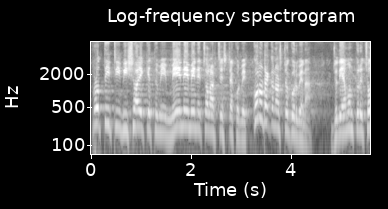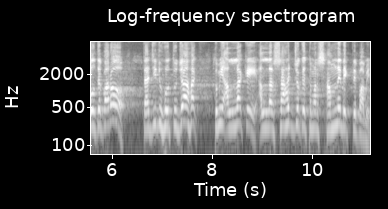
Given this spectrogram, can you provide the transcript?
প্রতিটি বিষয়কে তুমি মেনে মেনে চলার চেষ্টা করবে। কোনোটাকে নষ্ট করবে না। যদি এমন করে চলতে পারো তাজিদ হুতুজাহাক তুমি আল্লাহকে, আল্লাহর সাহায্যকে তোমার সামনে দেখতে পাবে।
